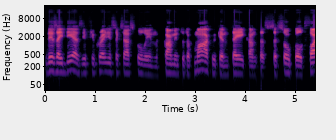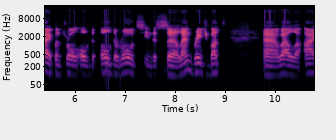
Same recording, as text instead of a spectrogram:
these ideas. If Ukraine is successful in coming to Tokmak, we can take under the so-called fire control of the, all the roads in this uh, land bridge, but uh, well, I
